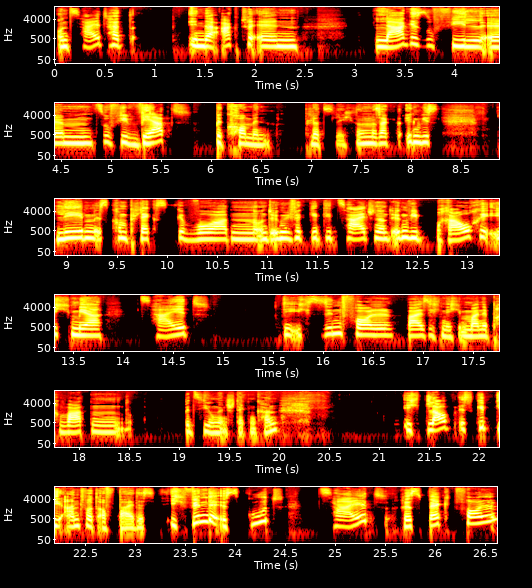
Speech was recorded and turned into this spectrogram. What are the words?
Und Zeit hat in der aktuellen Lage so viel, ähm, so viel Wert bekommen plötzlich. Und man sagt, irgendwie das Leben ist komplex geworden und irgendwie vergeht die Zeit schon und irgendwie brauche ich mehr Zeit, die ich sinnvoll, weiß ich nicht, in meine privaten Beziehungen stecken kann. Ich glaube, es gibt die Antwort auf beides. Ich finde es gut, Zeit respektvoll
